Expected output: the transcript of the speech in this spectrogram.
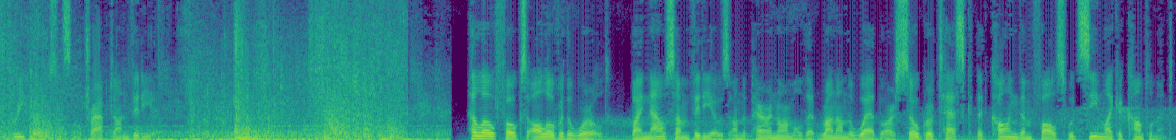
3 Ghosts Trapped on Video. Hello folks all over the world, by now some videos on the paranormal that run on the web are so grotesque that calling them false would seem like a compliment,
